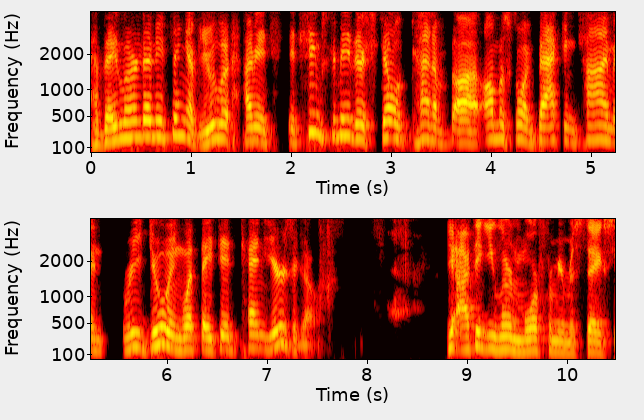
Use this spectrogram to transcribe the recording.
have they learned anything? Have you learned? I mean, it seems to me they're still kind of uh, almost going back in time and redoing what they did 10 years ago. Yeah, I think you learn more from your mistakes.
